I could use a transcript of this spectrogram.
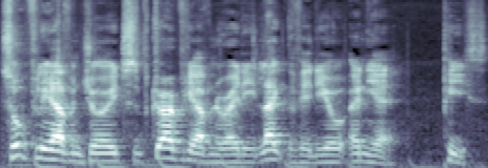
So hopefully you have enjoyed. Subscribe if you haven't already, like the video, and yeah, peace.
